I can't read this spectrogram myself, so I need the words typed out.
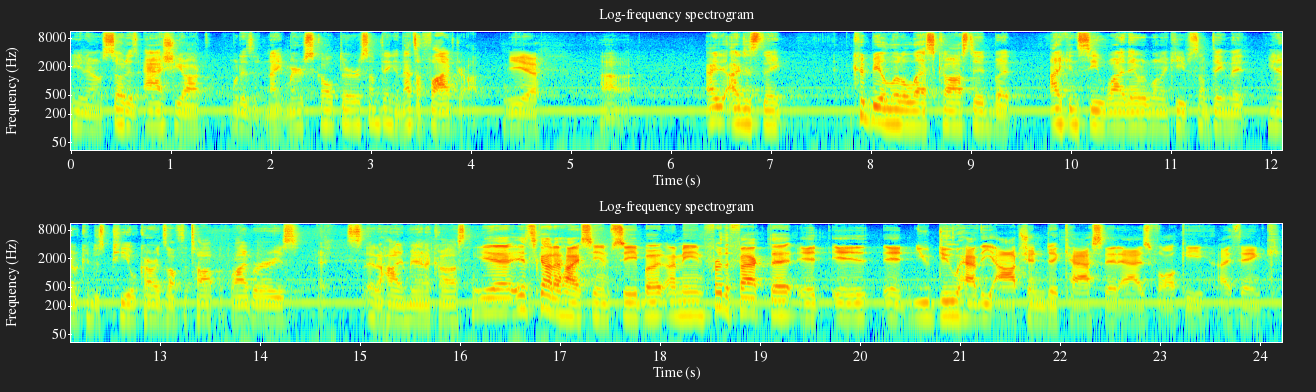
you know so does Ashiok. What is it, Nightmare Sculptor or something? And that's a five drop. Yeah. Uh, I, I just think could be a little less costed, but I can see why they would want to keep something that you know can just peel cards off the top of libraries at, at a high mana cost. Yeah, it's got a high CMC, but I mean, for the fact that it it, it you do have the option to cast it as Valki, I think,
